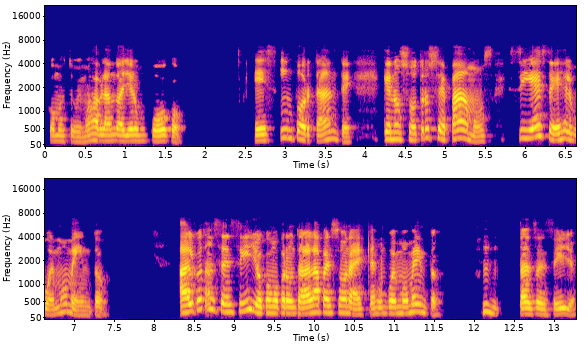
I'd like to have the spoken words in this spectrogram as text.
como estuvimos hablando ayer un poco. Es importante que nosotros sepamos si ese es el buen momento. Algo tan sencillo como preguntar a la persona, ¿este es un buen momento? tan sencillo.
